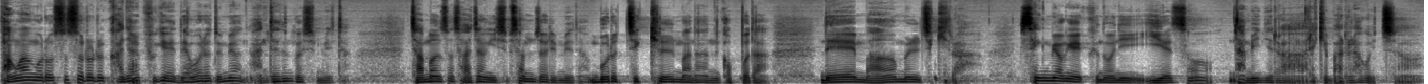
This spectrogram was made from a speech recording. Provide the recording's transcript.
방황으로 스스로를 가냘프게 내버려 두면 안 되는 것입니다. 잠언서 4장 23절입니다. 무릇 지킬 만한 것보다 내 마음을 지키라. 생명의 근원이 이에서 남이니라 이렇게 말을 하고 있죠.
